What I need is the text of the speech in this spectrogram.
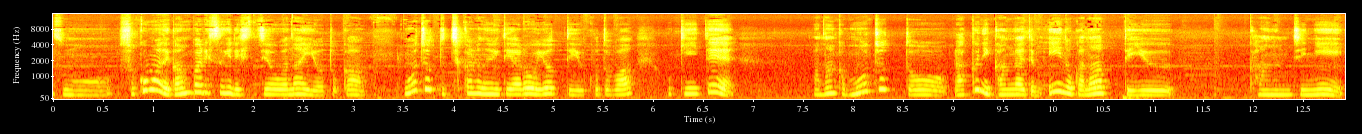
そのそこまで頑張りすぎる必要はないよとかもうちょっと力抜いてやろうよっていう言葉を聞いてあなんかもうちょっと楽に考えてもいいのかなっていう感じに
